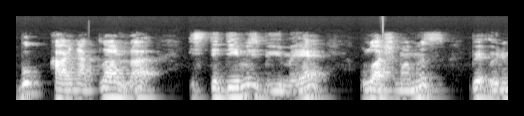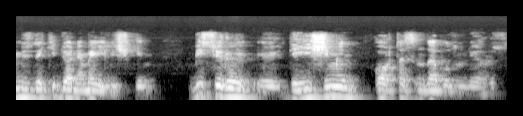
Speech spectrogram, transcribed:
bu kaynaklarla istediğimiz büyümeye ulaşmamız ve önümüzdeki döneme ilişkin bir sürü e, değişimin ortasında bulunuyoruz.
